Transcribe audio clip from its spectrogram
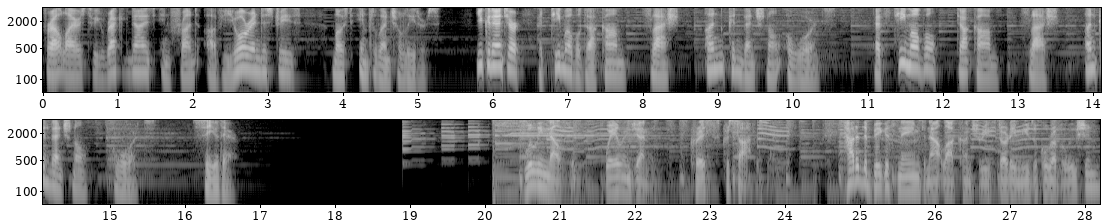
for outliers to be recognized in front of your industry's most influential leaders. You can enter at tmobile.com slash unconventional awards. That's tmobile.com slash unconventional awards. See you there. Willie Nelson, Waylon Jennings, Kris Kristofferson. How did the biggest names in outlaw country start a musical revolution?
